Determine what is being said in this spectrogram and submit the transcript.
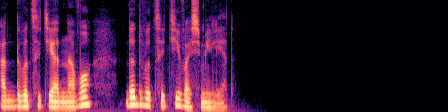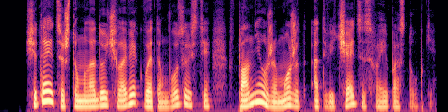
от 21 до 28 лет. Считается, что молодой человек в этом возрасте вполне уже может отвечать за свои поступки.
